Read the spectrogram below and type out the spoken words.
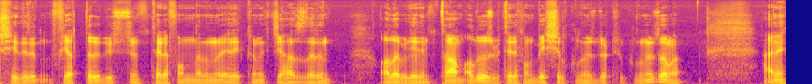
şeylerin fiyatları düşsün. Telefonların ve elektronik cihazların alabilelim. Tamam alıyoruz bir telefonu 5 yıl kullanıyoruz 4 yıl kullanıyoruz ama hani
